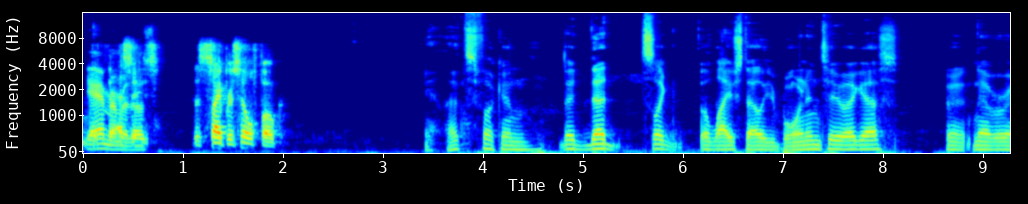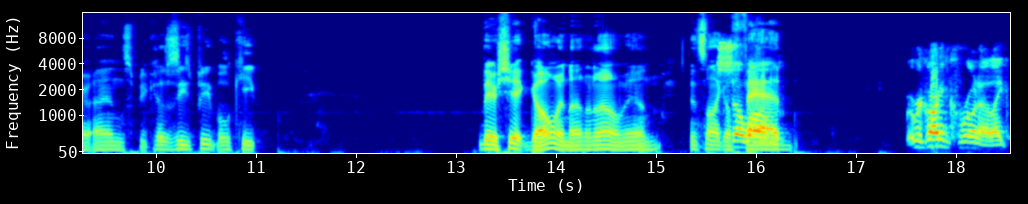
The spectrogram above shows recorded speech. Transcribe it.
Yeah, I like the remember those. The Cypress Hill folk. Yeah, that's fucking that. That's like a lifestyle you're born into, I guess. It never ends because these people keep their shit going. I don't know, man. It's not like So, a fad. um, Regarding Corona, like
